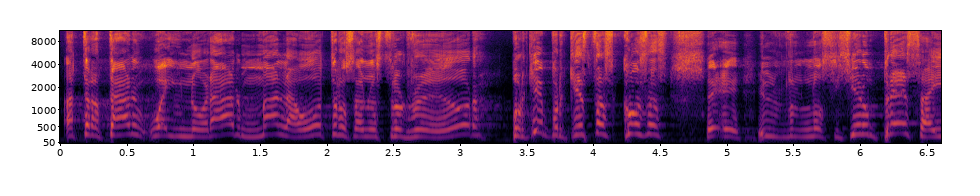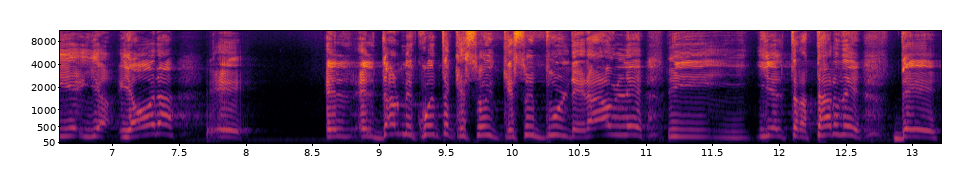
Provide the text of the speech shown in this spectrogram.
a tratar o a ignorar mal a otros a nuestro alrededor. ¿Por qué? Porque estas cosas eh, eh, nos hicieron presa y, ahora eh, el, darme cuenta que soy, que soy vulnerable y, el tratar de,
